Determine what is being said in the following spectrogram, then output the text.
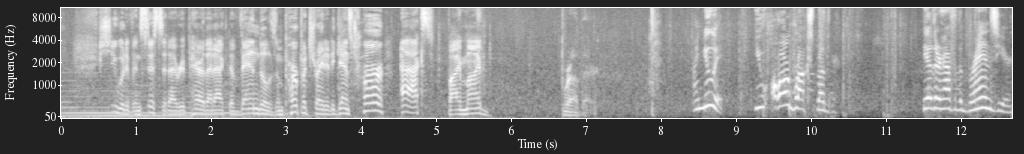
she would have insisted I repair that act of vandalism perpetrated against her axe by my... brother. I knew it. You are Brok's brother. The other half of the brand's here.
